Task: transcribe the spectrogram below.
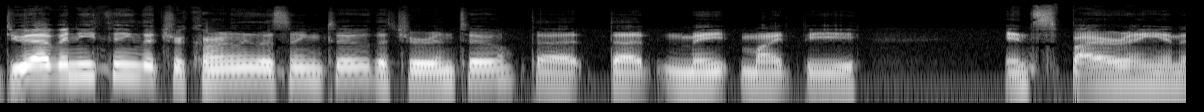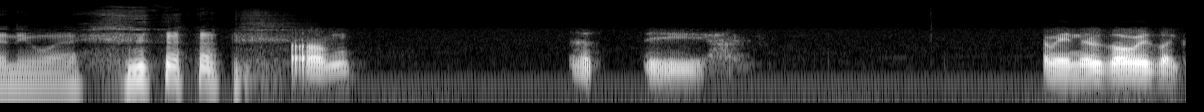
do you have anything that you're currently listening to that you're into that that may might be inspiring in any way? Um, let's see. I mean, there's always like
